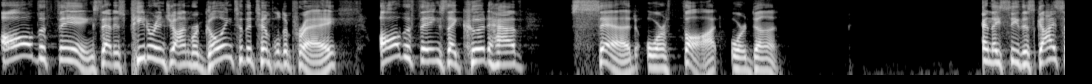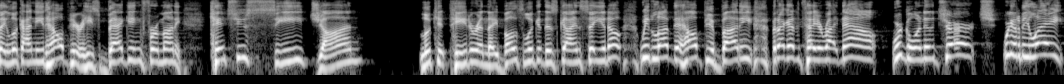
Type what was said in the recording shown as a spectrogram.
all the things that as Peter and John were going to the temple to pray, all the things they could have said or thought or done. And they see this guy saying, Look, I need help here. He's begging for money. Can't you see John look at Peter and they both look at this guy and say, You know, we'd love to help you, buddy, but I got to tell you right now, we're going to the church. We're going to be late.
